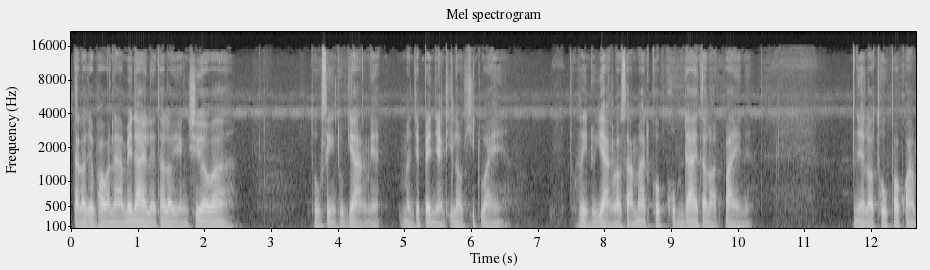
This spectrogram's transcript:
แต่เราจะภาวนาไม่ได้เลย ถ้าเรายังเชื่อว่าทุกสิ่งทุกอย่างเนี่ยมันจะเป็นอย่างที่เราคิดไว้ ทุกสิ่งทุกอย่างเราสามารถควบคุมได้ตลอดไปเนี่ยเนี่ยเราทุกข์เพราะความ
